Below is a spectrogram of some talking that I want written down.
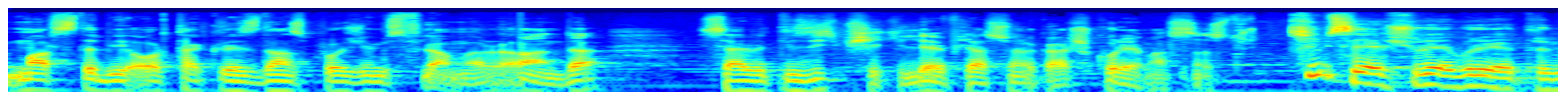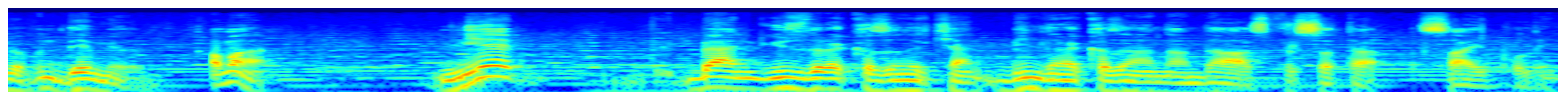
Mars'ta bir ortak rezidans projemiz falan var. Şu anda servetinizi hiçbir şekilde enflasyona karşı koruyamazsınız. Kimseye şuraya buraya yatırım yapın demiyorum. Ama niye ben 100 lira kazanırken 1000 lira kazanandan daha az fırsata sahip olayım?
